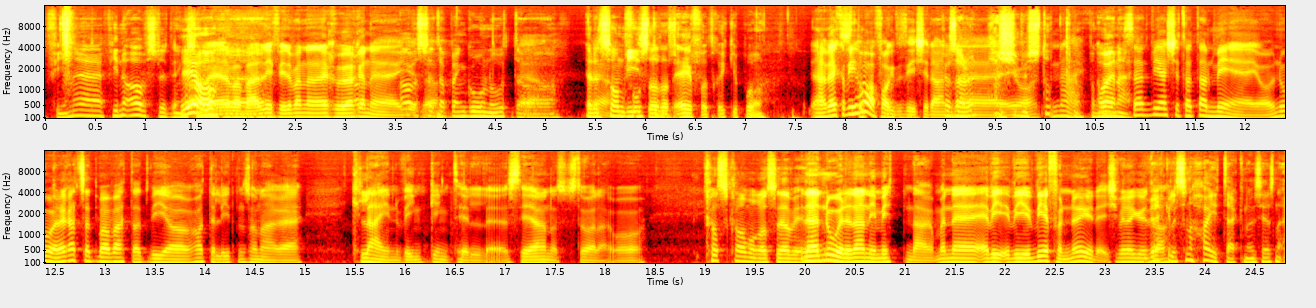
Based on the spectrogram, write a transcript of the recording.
Fine, fine avslutninger. Ja. Det var veldig fint. Det var den rørende Avslutter på en god note. Ja. Og Er det sånn fortsatt at jeg får trykke på? Ja, vet ikke, vi har faktisk ikke den. Hva sa du? eh, Har ikke du stoppknappen? Vi har ikke tatt den med i år. Nå har det rett og slett bare vært at vi har hatt en liten sånn her eh, klein vinking til eh, seerne som står der. Og Hvilket kamera ser vi? Nå er det den i midten der, men eh, er vi, vi, vi er fornøyde, ikke vi det, Det virker litt sånn high-tech når du sier sånn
